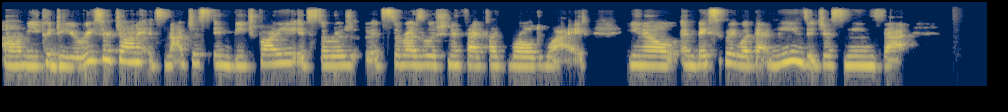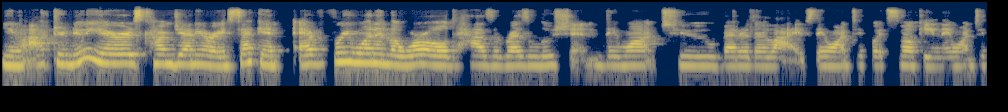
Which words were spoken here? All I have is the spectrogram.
Um, you could do your research on it. It's not just in Beachbody. It's the it's the resolution effect like worldwide, you know. And basically, what that means, it just means that you know, after New Year's, come January 2nd, everyone in the world has a resolution. They want to better their lives. They want to quit smoking. They want to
